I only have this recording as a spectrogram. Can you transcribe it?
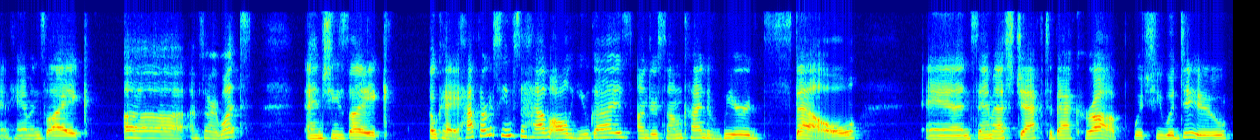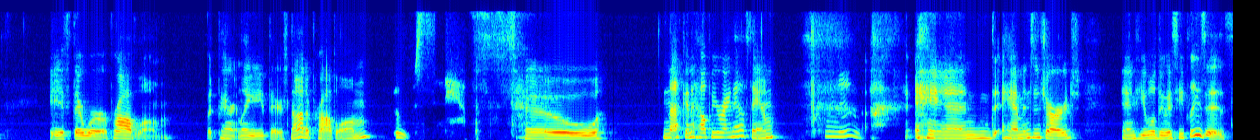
And Hammond's like, uh, I'm sorry, what? And she's like, okay, Hathor seems to have all you guys under some kind of weird spell. And Sam asked Jack to back her up, which he would do if there were a problem. But apparently there's not a problem. Oops. So, not going to help you right now, Sam. No. And Hammond's in charge, and he will do as he pleases.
